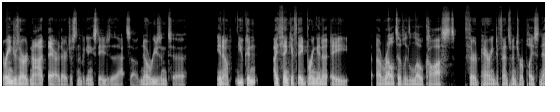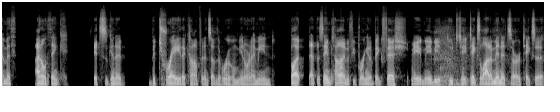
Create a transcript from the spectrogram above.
the Rangers are not there; they're just in the beginning stages of that. So no reason to, you know, you can. I think if they bring in a, a, a relatively low cost third pairing defenseman to replace Nemeth, I don't think it's going to betray the confidence of the room. You know what I mean? But at the same time, if you bring in a big fish, maybe maybe t- takes a lot of minutes or takes a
